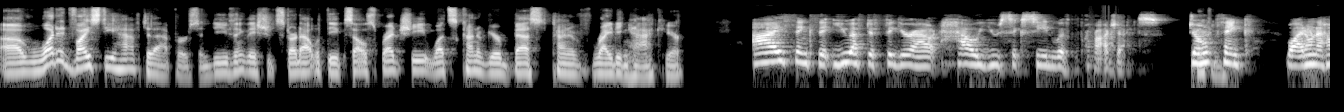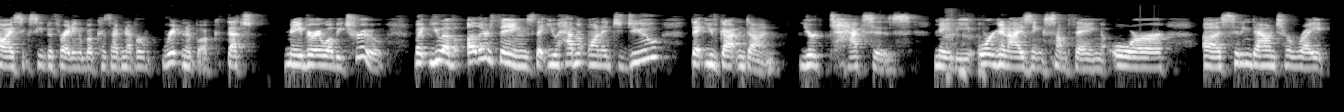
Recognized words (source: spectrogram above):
Uh, what advice do you have to that person? Do you think they should start out with the Excel spreadsheet? What's kind of your best kind of writing hack here? I think that you have to figure out how you succeed with projects. Don't okay. think, well, I don't know how I succeed with writing a book because I've never written a book. That's may very well be true, but you have other things that you haven't wanted to do that you've gotten done. Your taxes, maybe organizing something, or uh, sitting down to write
